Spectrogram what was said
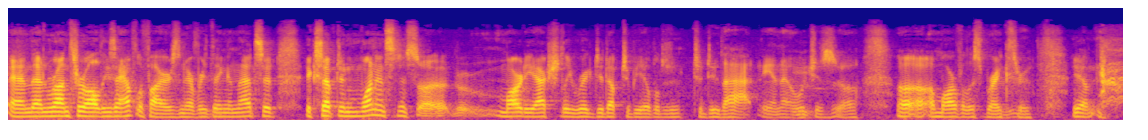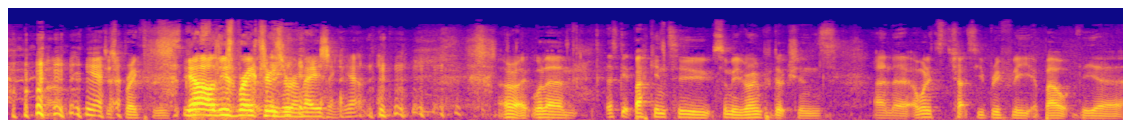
and then run through all these amplifiers and everything. And that's it. Except in one instance, uh, Marty actually rigged it up to be able to, to do that, you know, which is uh, a, a marvelous breakthrough. Yeah. yeah. Just breakthroughs. Yeah, oh, these breakthroughs are amazing. Yeah. All right. Well, um, let's get back into some of your own productions, and uh, I wanted to chat to you briefly about the uh,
